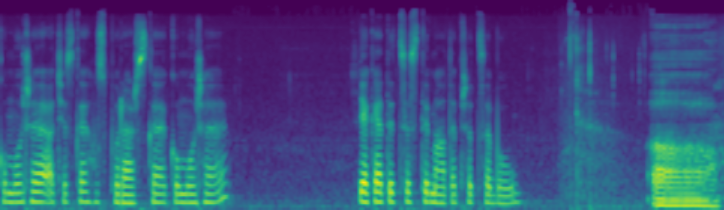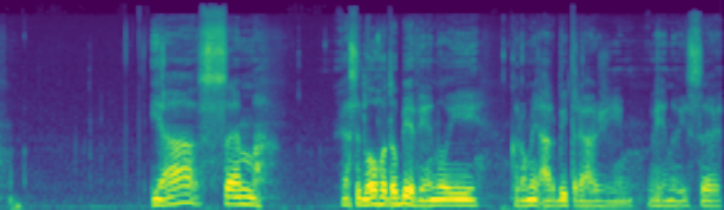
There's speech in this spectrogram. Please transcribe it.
komoře a České hospodářské komoře? Jaké ty cesty máte před sebou? Uh, já jsem, já se dlouhodobě věnuji, kromě arbitráží, věnuji se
